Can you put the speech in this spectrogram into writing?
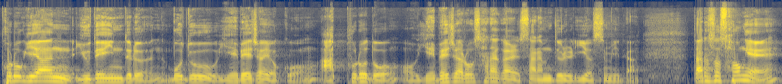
포로기한 유대인들은 모두 예배자였고 앞으로도 어, 예배자로 살아갈 사람들이었습니다. 따라서 성에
